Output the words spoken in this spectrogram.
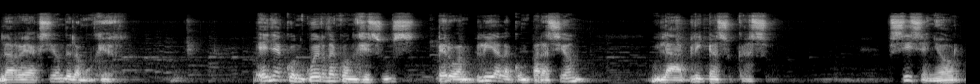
La reacción de la mujer. Ella concuerda con Jesús, pero amplía la comparación y la aplica a su caso. Sí, Señor,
